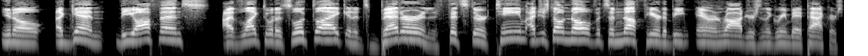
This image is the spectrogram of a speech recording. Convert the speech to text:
you know, again, the offense, I've liked what it's looked like, and it's better and it fits their team. I just don't know if it's enough here to beat Aaron Rodgers and the Green Bay Packers.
